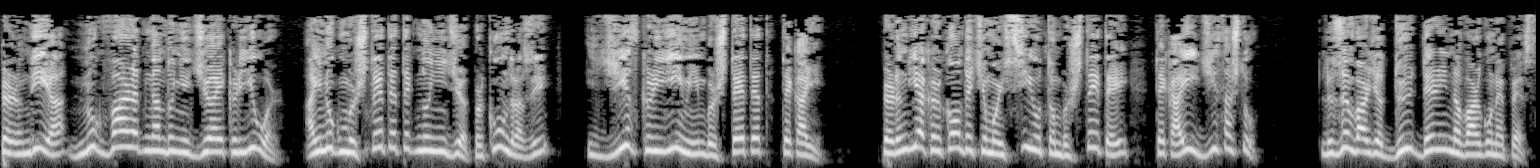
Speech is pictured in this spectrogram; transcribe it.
Perëndia nuk varet nga ndonjë gjë e krijuar. Ai nuk mbështetet tek ndonjë gjë, përkundrazi, i gjithë krijimi mbështetet tek ai. Perëndia kërkonte që Mojsiu të mbështetej tek ai gjithashtu. Lexojmë vargjet 2 deri në vargun e 5.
